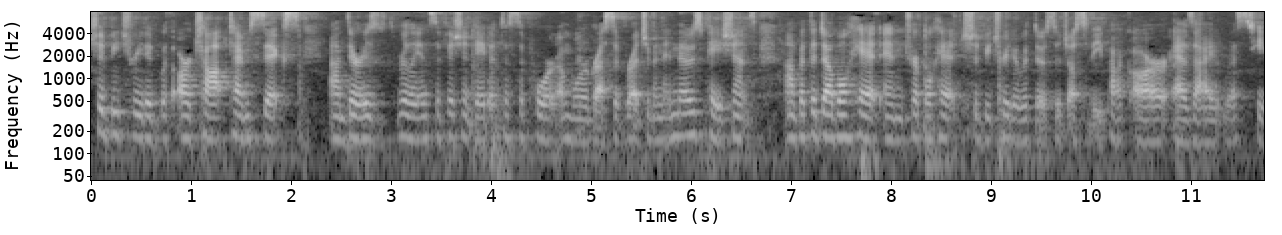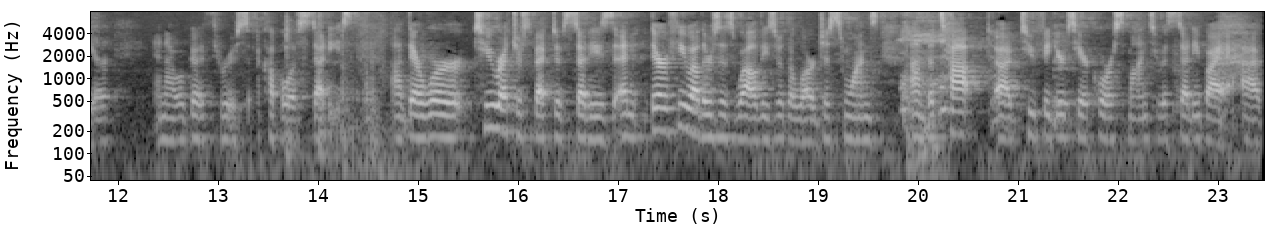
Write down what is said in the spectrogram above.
should be treated with RCHOP times six. Um, there is really insufficient data to support a more aggressive regimen in those patients, uh, but the double hit and triple hit should be treated with dose-adjusted EPOCH-R, as I list here and I will go through a couple of studies. Uh, there were two retrospective studies, and there are a few others as well. These are the largest ones. Um, the top uh, two figures here correspond to a study by uh,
